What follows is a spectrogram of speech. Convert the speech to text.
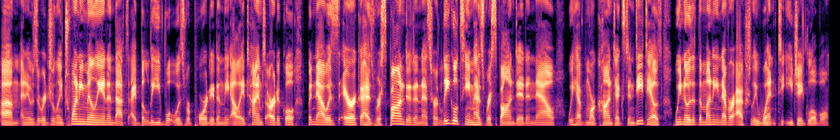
um, and it was originally 20 million, and that's I believe what was reported in the LA Times article. But now, as Erika has responded, and as her legal team has responded, and now we have more context and details, we know that the money never actually went to EJ Global.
